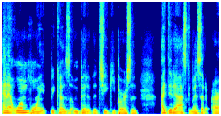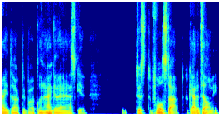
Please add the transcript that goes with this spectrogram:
And at one point, because I'm a bit of a cheeky person, I did ask him. I said, "All right, Doctor Buckland, I gotta ask you, just full stop. Got to tell me,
